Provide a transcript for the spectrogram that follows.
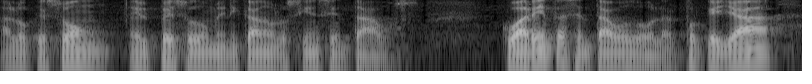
a lo que son el peso dominicano, los 100 centavos. 40 centavos dólar, porque ya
